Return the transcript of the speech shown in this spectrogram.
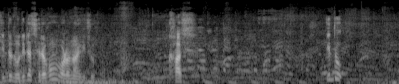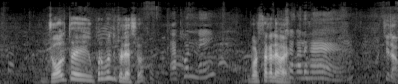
কিন্তু নদীটা সেরকম বড় নয় কিছু। খাস। কিন্তু জল তো এই উপর পর্যন্ত চলে আসো এখন নেই। বর্ষাকালে হয়। হ্যাঁ। বুঝছিলাম।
